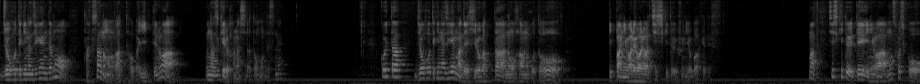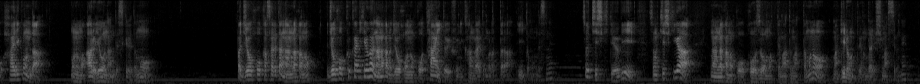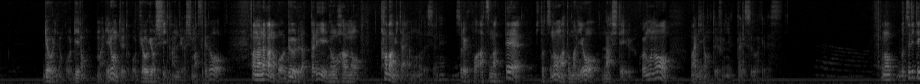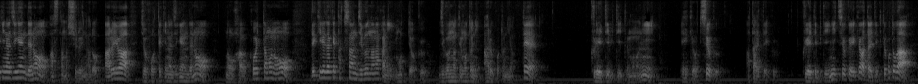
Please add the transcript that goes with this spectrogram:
情報的な次元でもたくさんのものがあった方がいいっていうのはうなずける話だと思うんですね。こういった情報的な次元まで広がったノウハウのことを一般に我々は知識というふうに呼ぶわけです。まあ、知識という定義にはもう少しこう入り込んだものもあるようなんですけれども情報化された何らかの情報空間に広がる何らかの情報のこう単位というふうに考えてもらったらいいと思うんですね。そういう知識と呼びその知識が何らかのこう構造を持ってまとまったものを、まあ、理論と呼んだりしますよね。料理のこう理論、まあ、理論というとこう仰々しい感じがしますけど、まあ、何らかのこうルールだったりノウハウの束みたいなものですよね。それがこう集まって一つのまとまりを成しているこういうものを、まあ、理論というふうに言ったりするわけです。この物理的な次元でのパスタの種類などあるいは情報的な次元でのノウハウこういったものをできるだけたくさん自分の中に持っておく自分の手元にあることによってクリエイティビティというものに影響を強く与えていくクリエイティビティに強く影響を与えていくということが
